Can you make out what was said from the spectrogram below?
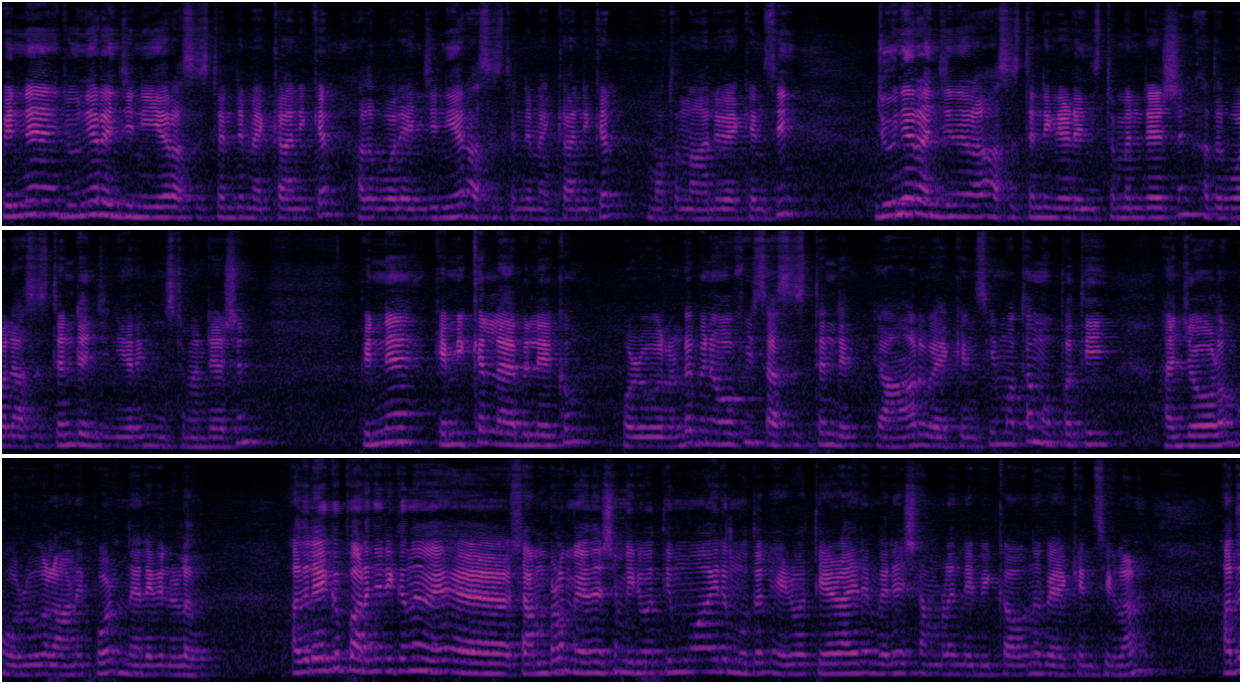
പിന്നെ ജൂനിയർ എഞ്ചിനീയർ അസിസ്റ്റന്റ് മെക്കാനിക്കൽ അതുപോലെ എഞ്ചിനീയർ അസിസ്റ്റന്റ് മെക്കാനിക്കൽ മൊത്തം നാല് vacancy. Junior engineer assistant grade instrumentation അതുപോലെ അസിസ്റ്റന്റ് എഞ്ചിനീയറിംഗ് ഇൻസ്ട്രുമെന്റേഷൻ. പിന്നെ കെമിക്കൽ ലാബിലേക്കും ഒഴിവുകളുണ്ട്. പിന്നെ ഓഫീസ് അസിസ്റ്റന്റ് ആറ് വേക്കൻസി മൊത്തം മുപ്പത്തി അഞ്ചോളം ഒഴിവുകളാണ് ഇപ്പോൾ നിലവിലുള്ളത്. അതിലേക്ക് പറഞ്ഞിരിക്കുന്ന ശമ്പളം ഏകദേശം ഇരുപത്തി മൂവായിരം മുതൽ എഴുപത്തി ഏഴായിരം വരെ ശമ്പളം ലഭിക്കാവുന്ന വേക്കൻസികളാണ് അത്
